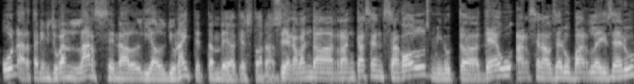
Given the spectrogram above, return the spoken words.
1, ara tenim jugant l'Arsenal l'Arsenal i el United també a aquesta hora. Sí, acaben d'arrencar sense gols, minut eh, 10, Arsenal 0, Barley 0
